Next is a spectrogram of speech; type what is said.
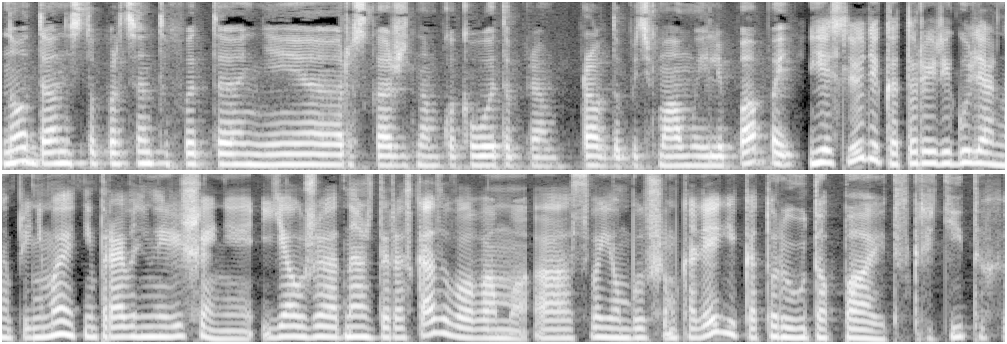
но да, на сто процентов это не расскажет нам, каково это прям правда быть мамой или папой. Есть люди, которые регулярно принимают неправильные решения. Я уже однажды рассказывала вам о своем бывшем коллеге, который утопает в кредитах,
